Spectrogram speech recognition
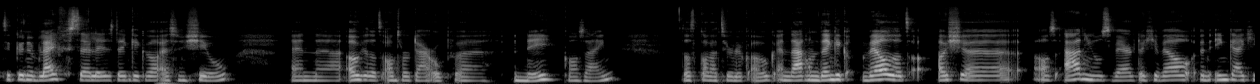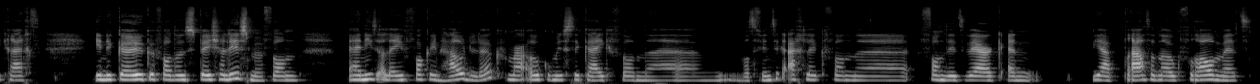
te kunnen blijven stellen is denk ik wel essentieel. En uh, ook dat het antwoord daarop uh, nee kan zijn. Dat kan natuurlijk ook. En daarom denk ik wel dat als je als Anios werkt, dat je wel een inkijkje krijgt in de keuken van een specialisme. Van en niet alleen vakinhoudelijk, maar ook om eens te kijken van uh, wat vind ik eigenlijk van, van dit werk. En ja, praat dan ook vooral met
